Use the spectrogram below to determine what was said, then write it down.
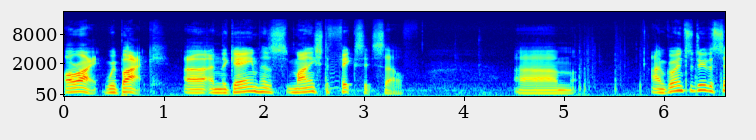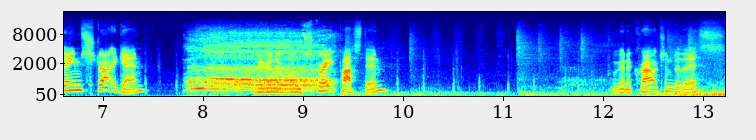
Alright, we're back. Uh, and the game has managed to fix itself. Um, I'm going to do the same strat again. We're going to run straight past him. We're going to crouch under this.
